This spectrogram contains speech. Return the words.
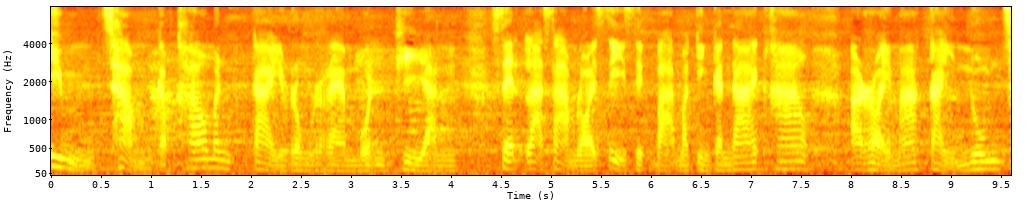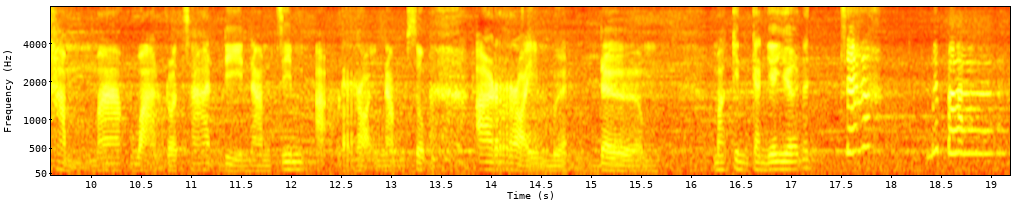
อิ่มฉ่ำกับข้าวมันไก่โรงแรมมนเทียน เซตละ 340 บาทมากินกันได้ข้าว อร่อยมากไก่นุ่มฉ่ำมากหวานรสชาติดีน้ำจิ้มอร่อยน้ำซุปอร่อยเหมือนเดิม มากินกันเยอะๆนะจ๊ะบ๊ายบาย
